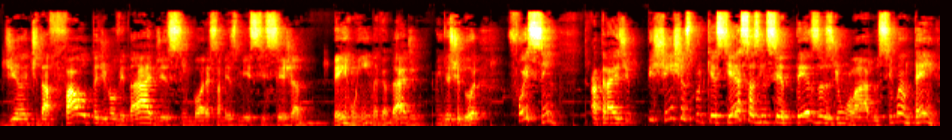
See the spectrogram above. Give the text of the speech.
diante da falta de novidades, embora essa mesmice seja bem ruim, na é verdade, o investidor foi sim atrás de pichinchas, porque se essas incertezas de um lado se mantêm,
